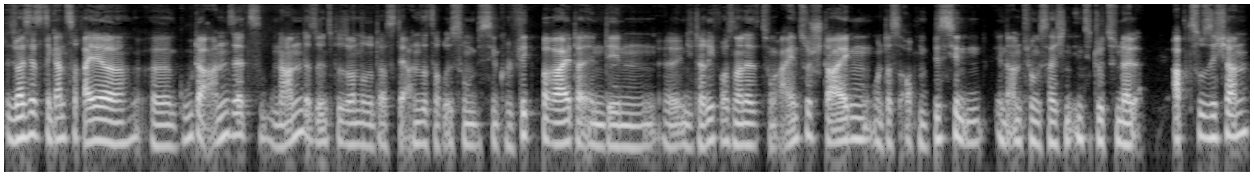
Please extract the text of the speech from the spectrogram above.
Also du hast jetzt eine ganze Reihe äh, guter Ansätze benannt, also insbesondere, dass der Ansatz auch ist, so ein bisschen konfliktbereiter in, den, äh, in die Tarifauseinandersetzung einzusteigen und das auch ein bisschen in Anführungszeichen institutionell abzusichern.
